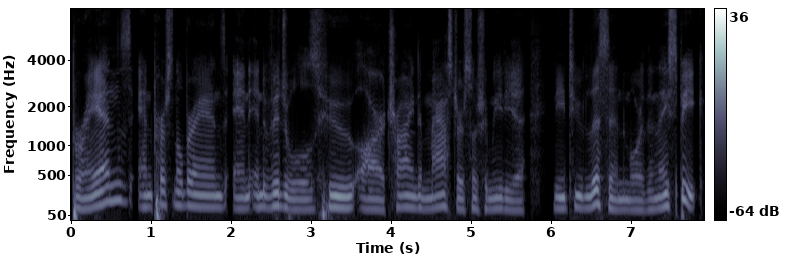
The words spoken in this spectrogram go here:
Brands and personal brands and individuals who are trying to master social media need to listen more than they speak.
